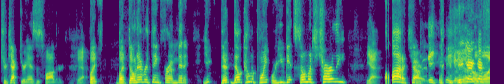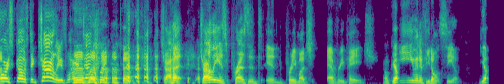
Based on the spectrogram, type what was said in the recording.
trajectory as his father. Yeah. But but don't ever think for a minute. You there, there'll come a point where you get so much Charlie, Yeah. a lot of Charlie. You're You're, be "Oh, you're force ghosting Charlie, is what you're telling me. Charlie, Charlie is present in pretty much every page, Okay. Yep. even if you don't see him. Yep.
